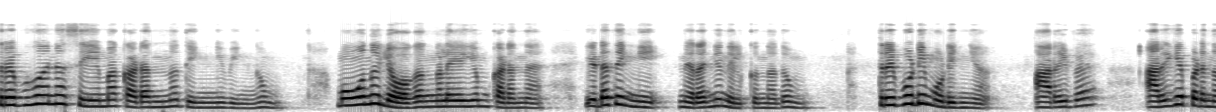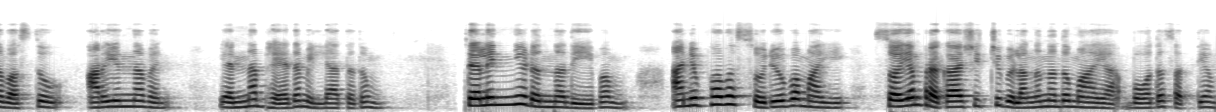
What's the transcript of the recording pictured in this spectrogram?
ത്രിഭുവന സീമ കടന്നു തിങ്ങി വിങ്ങും. മൂന്ന് ലോകങ്ങളെയും കടന്ന് ഇടതിങ്ങി നിറഞ്ഞു നിൽക്കുന്നതും ത്രിപുടി മുടിഞ്ഞ് അറിവ് അറിയപ്പെടുന്ന വസ്തു അറിയുന്നവൻ എന്ന ഭേദമില്ലാത്തതും തെളിഞ്ഞിടുന്ന ദീപം അനുഭവ സ്വരൂപമായി സ്വയം പ്രകാശിച്ചു വിളങ്ങുന്നതുമായ ബോധസത്യം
